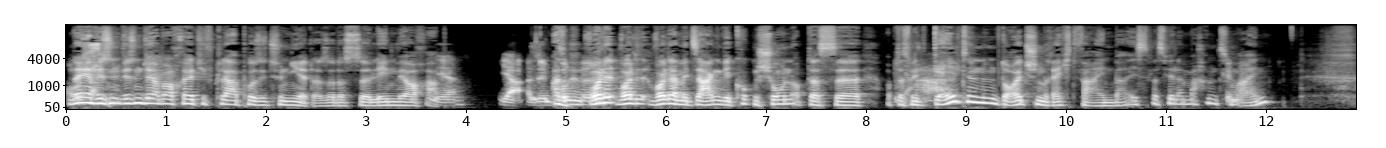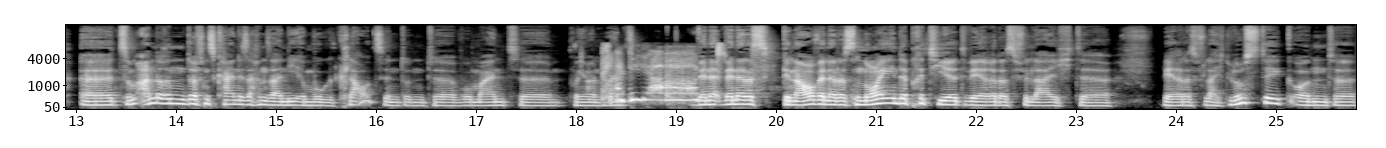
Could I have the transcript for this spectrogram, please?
aus. Naja, wir sind, wir sind ja aber auch relativ klar positioniert. Also das äh, lehnen wir auch ab. ja. ja, also im Also Grunde. wollte, wollte, wollte damit sagen, wir gucken schon, ob das, äh, ob das Ja. mit geltendem deutschen Recht vereinbar ist, was wir da machen, zum Genau. einen. Äh, zum anderen dürfen es keine Sachen sein, die irgendwo geklaut sind und äh, wo meint, äh, wo jemand meint, wenn er, wenn er das, genau, wenn er das neu interpretiert, wäre das vielleicht, äh, wäre das vielleicht lustig und äh,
